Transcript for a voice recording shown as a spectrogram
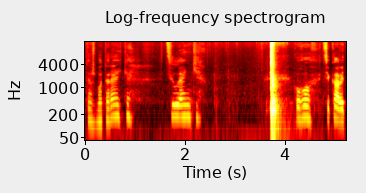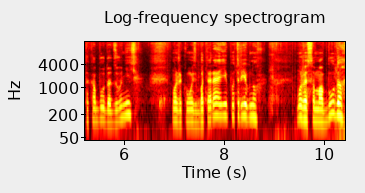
Теж батарейки ціленькі. Кого цікавить така Буда, дзвоніть. Може комусь батареї потрібно. Може сама Буда.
